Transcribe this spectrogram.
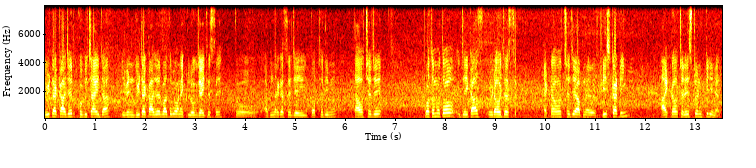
দুইটা কাজের খুবই চাহিদা। ইভেন দুইটা কাজের মাধ্যমে অনেক লোক যাইতেছে। তো আপনার কাছে যেই তথ্য দিব তা হচ্ছে যে, প্রথমত যেই কাজ, ওইটা হইতেছে, একটা হচ্ছে যে আপনার ফিশ কাটিং, আরেকটা হচ্ছে রেস্টুরেন্ট ক্লিনার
